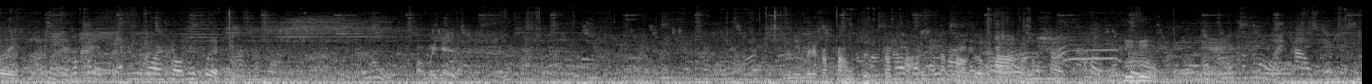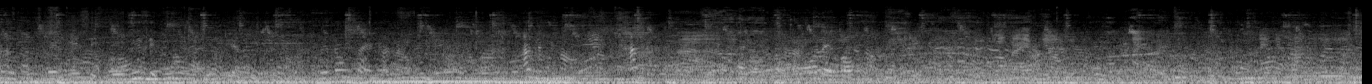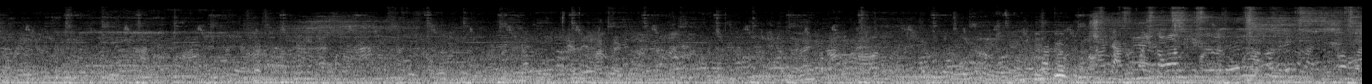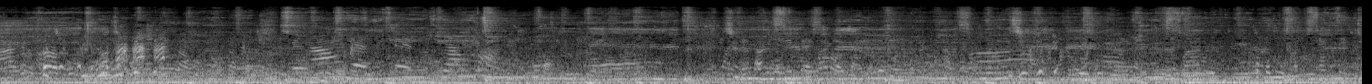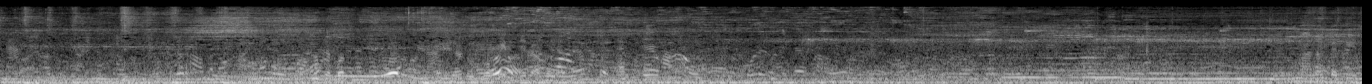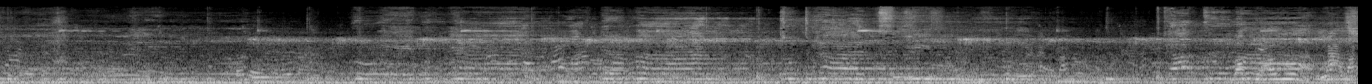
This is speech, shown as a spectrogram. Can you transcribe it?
ปิดก็เขาให้เปิดของใบใหญ่อันนี้เป็นกระเป๋าขึ้นกระเป๋ากระเป๋าเสื้อผ้ามั้งยี่สิบยี่สิบไม่ต้องใส่มะนาวอันนี้ มาตั้งแต่ตีสี่บักแล้วนู่นหน้าบัก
